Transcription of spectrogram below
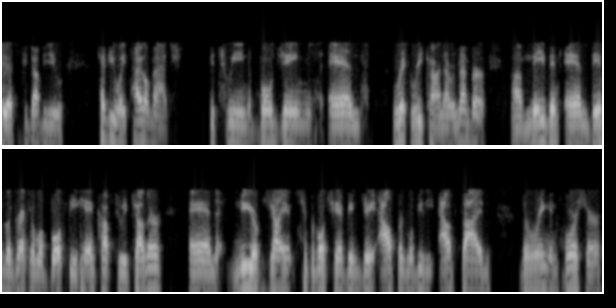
ISPW heavyweight title match between Bull James and Rick Recon. I remember uh, Maven and Dave LaGreca will both be handcuffed to each other, and New York Giants Super Bowl champion Jay Alford will be the outside the ring enforcer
